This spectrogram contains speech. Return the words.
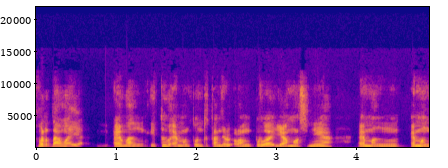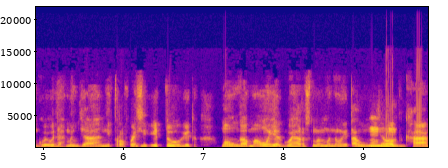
Pertama ya emang itu emang tuntutan dari orang tua ya maksudnya emang emang gue udah menjalani profesi itu gitu. Mau nggak mau ya gue harus memenuhi tanggung jawab hmm. kan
